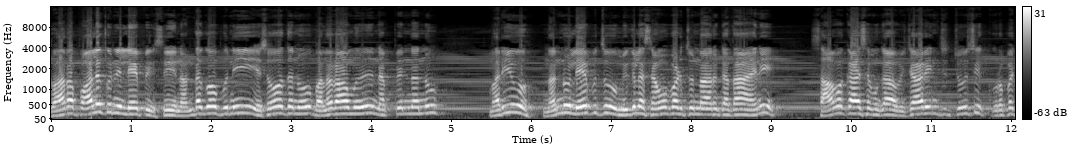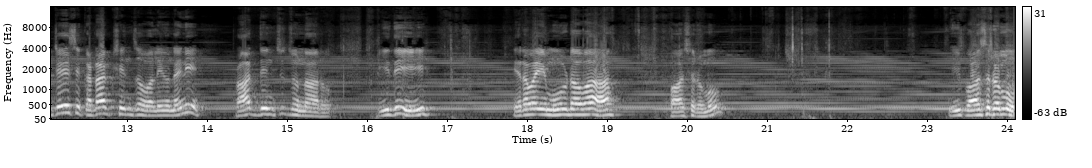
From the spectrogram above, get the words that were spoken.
ద్వారపాలకుని లేపి శ్రీ నందగోపుని యశోదను బలరాముని నప్పిన్నను మరియు నన్ను లేపుచూ మిగుల శ్రమపడుచున్నారు కదా అని సావకాశముగా విచారించి చూసి కృపచేసి కటాక్షించవలయునని ప్రార్థించుచున్నారు. ఇది ఇరవై మూడవ పాసురము ఈ పాసురము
